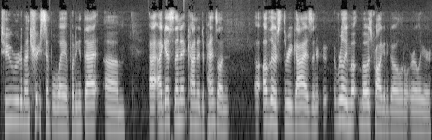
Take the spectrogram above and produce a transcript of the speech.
too rudimentary, simple way of putting it, that um, I, I, guess then it kind of depends on uh, of those three guys, and really Mo, Mo's probably going to go a little earlier.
